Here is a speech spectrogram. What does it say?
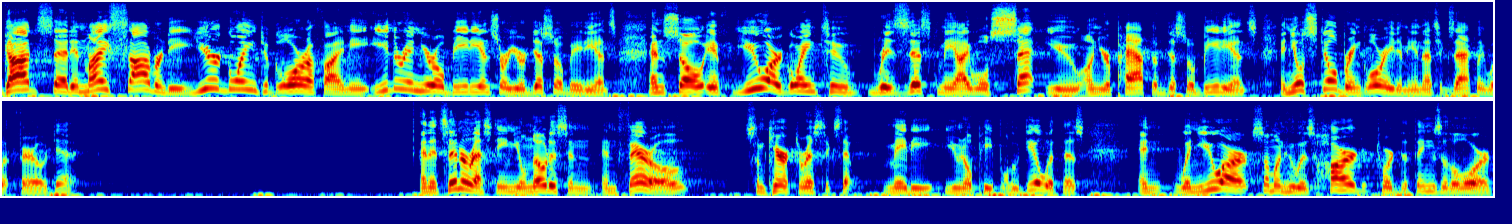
God said, In my sovereignty, you're going to glorify me either in your obedience or your disobedience. And so, if you are going to resist me, I will set you on your path of disobedience, and you'll still bring glory to me. And that's exactly what Pharaoh did. And it's interesting, you'll notice in, in Pharaoh some characteristics that maybe you know people who deal with this. And when you are someone who is hard toward the things of the Lord,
